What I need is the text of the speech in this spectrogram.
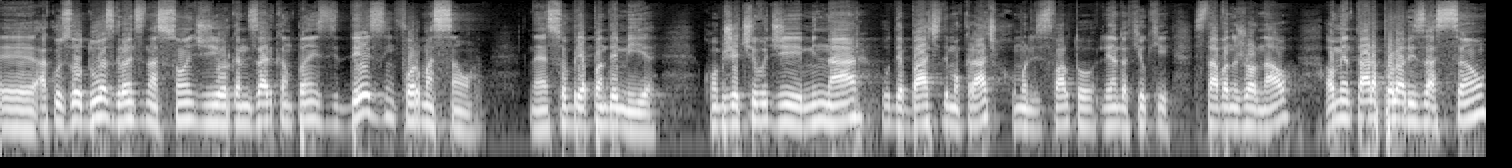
eh, acusou duas grandes nações de organizar campanhas de desinformação né, sobre a pandemia, com o objetivo de minar o debate democrático, como eles falam, estou lendo aqui o que estava no jornal, aumentar a polarização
